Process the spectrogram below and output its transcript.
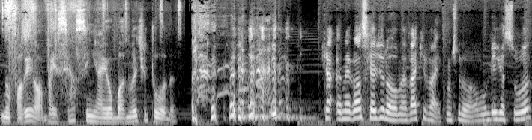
Não falei, ó, vai ser assim, aí eu a noite toda. O negócio caiu de novo, mas vai que vai, continua. Uma amiga sua.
